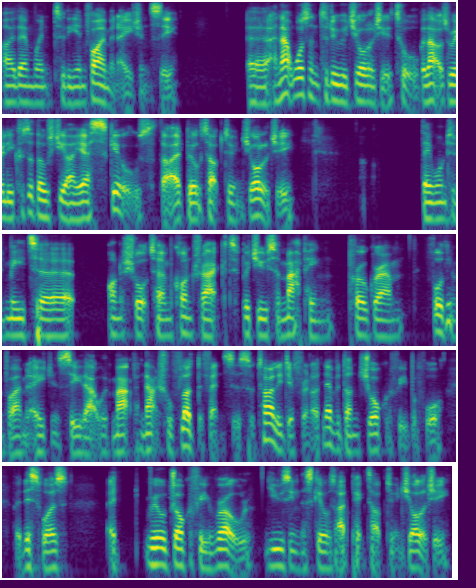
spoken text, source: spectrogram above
I then went to the Environment Agency. Uh, and that wasn't to do with geology at all, but that was really because of those GIS skills that I'd built up doing geology. They wanted me to on a short-term contract produce a mapping program for the Environment Agency that would map natural flood defences. So entirely different. I'd never done geography before, but this was a real geography role using the skills I'd picked up doing geology.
